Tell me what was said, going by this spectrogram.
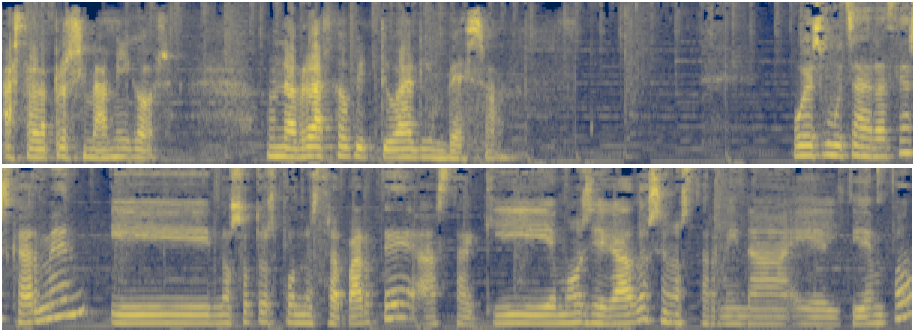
Hasta la próxima, amigos. Un abrazo virtual y un beso. Pues muchas gracias, Carmen. Y nosotros, por nuestra parte, hasta aquí hemos llegado. Se nos termina el tiempo.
